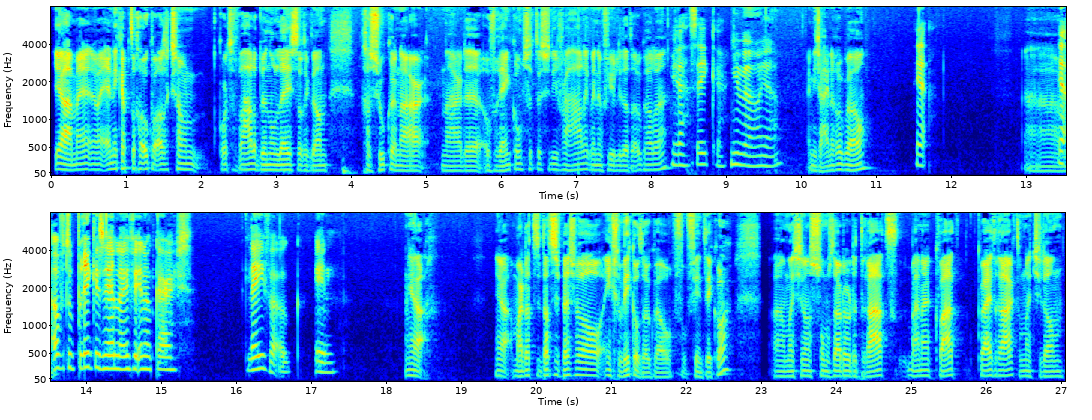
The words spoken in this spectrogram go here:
ja, maar, en ik heb toch ook wel, als ik zo'n korte verhalenbundel lees, dat ik dan ga zoeken naar, naar de overeenkomsten tussen die verhalen. Ik weet niet of jullie dat ook hadden. Ja, zeker. Jawel, ja. En die zijn er ook wel. Ja. Ehm, Ja, af en toe prikken ze heel even in elkaars leven ook in. Ja, ja maar dat, dat is best wel ingewikkeld ook wel, vind ik hoor. Omdat je dan soms daardoor de draad bijna kwaad, kwijtraakt. Omdat je dan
